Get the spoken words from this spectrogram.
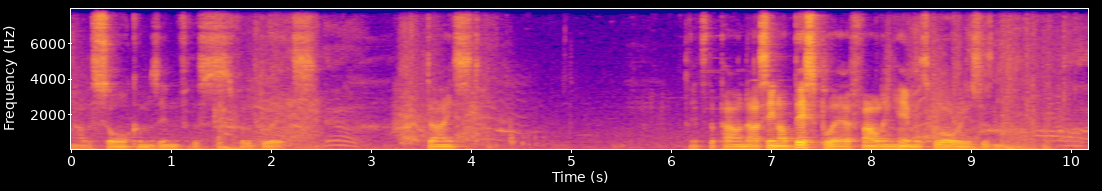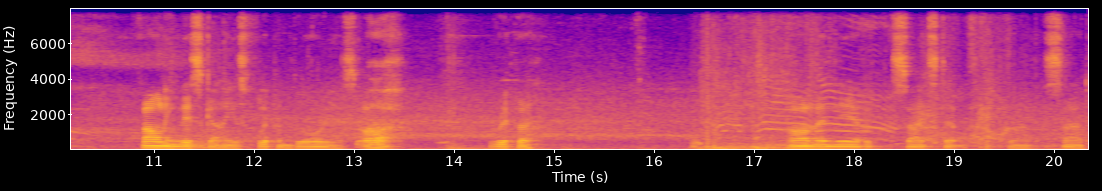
Now the saw comes in for the for the blitz. Diced. It's the power. Now, see, now this player fouling him is glorious, isn't it? Fouling this guy is flippin' glorious. Oh, Ripper. Oh, and then the other sidestep grab. Sad.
